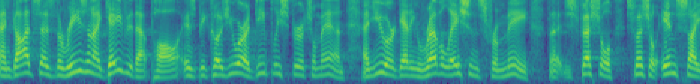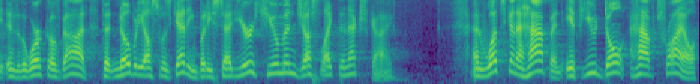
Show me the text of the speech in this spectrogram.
And God says, The reason I gave you that, Paul, is because you are a deeply spiritual man and you are getting revelations from me, that special, special insight into the work of God that nobody else was getting. But he said, You're human just like the next guy. And what's going to happen if you don't have trial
